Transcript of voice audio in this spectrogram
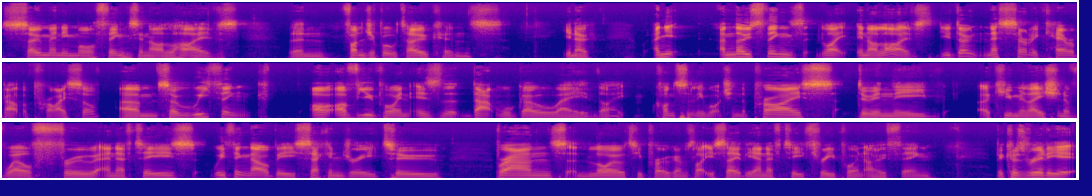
so many more things in our lives than fungible tokens. You know, and you, and those things like in our lives, you don't necessarily care about the price of. Um, so we think our, our viewpoint is that that will go away. Like constantly watching the price, doing the accumulation of wealth through NFTs. We think that will be secondary to brands and loyalty programs, like you say, the NFT 3.0 thing, because really it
